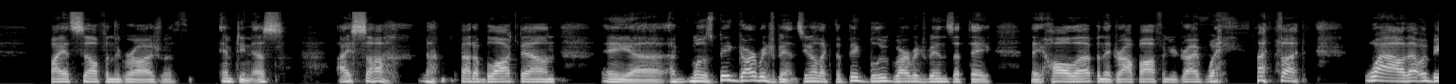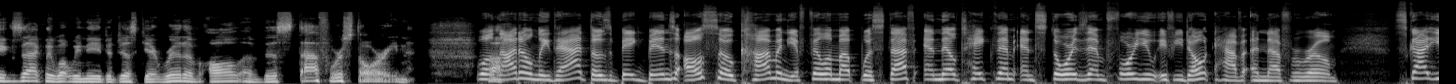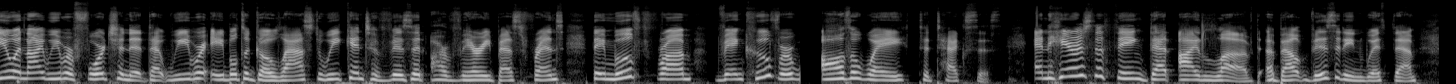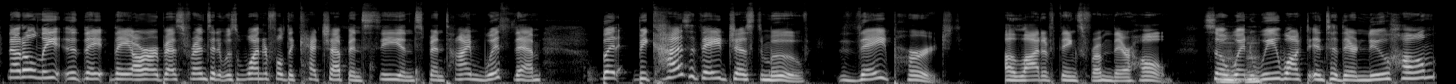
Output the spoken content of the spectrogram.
by itself in the garage with emptiness, I saw about a block down a, uh, a, one of those big garbage bins, you know, like the big blue garbage bins that they they haul up and they drop off in your driveway. I thought, wow, that would be exactly what we need to just get rid of all of this stuff we're storing. Well, uh, not only that, those big bins also come and you fill them up with stuff, and they'll take them and store them for you if you don't have enough room. Scott, you and I, we were fortunate that we were able to go last weekend to visit our very best friends. They moved from Vancouver all the way to Texas. And here's the thing that I loved about visiting with them. Not only uh, they they are our best friends and it was wonderful to catch up and see and spend time with them, but because they just moved, they purged a lot of things from their home. So mm-hmm. when we walked into their new home,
